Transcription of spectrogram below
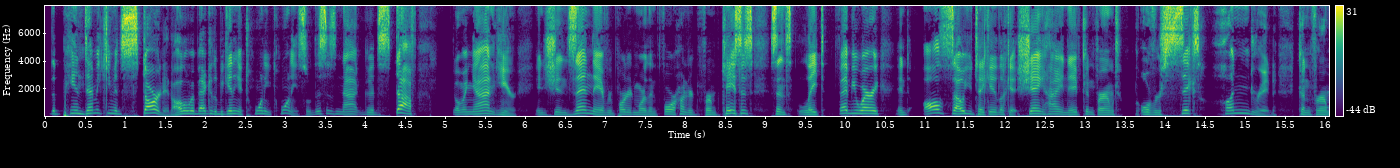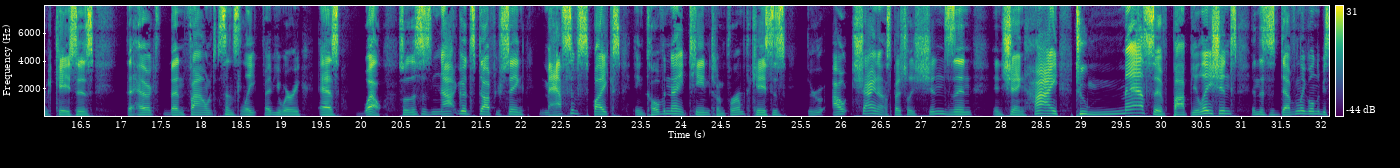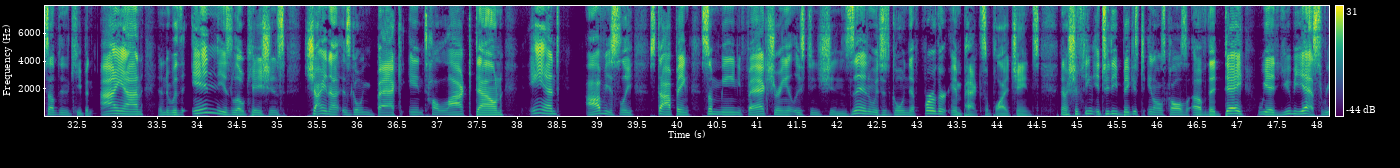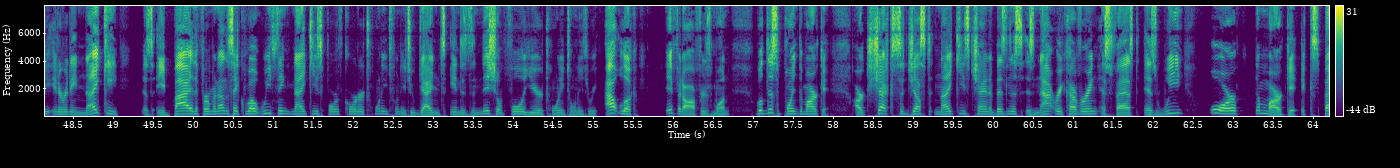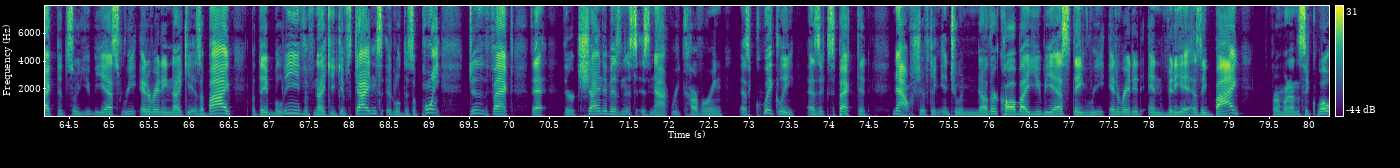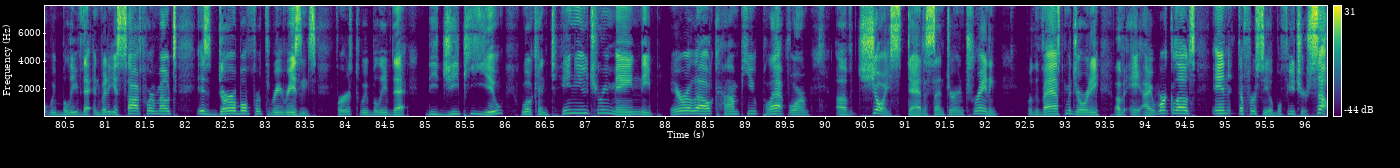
the pandemic even started, all the way back at the beginning of 2020. So, this is not good stuff going on here. In Shenzhen, they have reported more than 400 confirmed cases since late February. And also, you take a look at Shanghai, and they've confirmed over 600 confirmed cases that have been found since late February as well. So, this is not good stuff. You're seeing massive spikes in COVID 19 confirmed cases throughout China, especially Shenzhen and Shanghai, to massive populations. And this is definitely going to be something to keep an eye on. And within these locations, China is going back into lockdown and obviously stopping some manufacturing, at least in Shenzhen, which is going to further impact supply chains. Now, shifting into the biggest analyst calls of the day, we had UBS reiterating Nike as a buy. The firm to say, quote, we think Nike's fourth quarter 2022 guidance and its initial full year 2023 outlook if it offers one, will disappoint the market. Our checks suggest Nike's China business is not recovering as fast as we or the market expected. So UBS reiterating Nike as a buy, but they believe if Nike gives guidance, it will disappoint due to the fact that their China business is not recovering as quickly as expected. Now, shifting into another call by UBS, they reiterated Nvidia as a buy, Firm went on to say, quote, we believe that NVIDIA's software moat is durable for three reasons. First, we believe that the GPU will continue to remain the parallel compute platform of choice, data center and training for the vast majority of AI workloads in the foreseeable future. So,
